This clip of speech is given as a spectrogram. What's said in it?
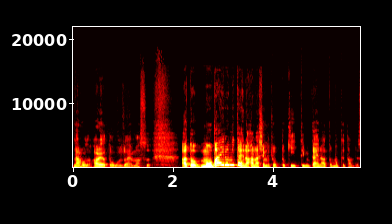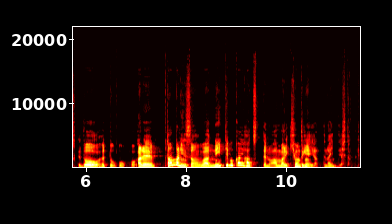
なるほど。ありがとうございます。あと、モバイルみたいな話もちょっと聞いてみたいなと思ってたんですけど、えっと、おあれ、タンバリンさんはネイティブ開発ってのはあんまり基本的にはやってないんでしたっけ？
